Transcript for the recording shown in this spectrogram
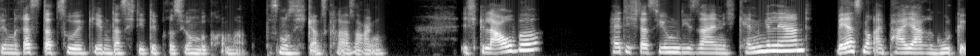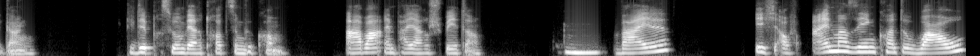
den Rest dazu gegeben, dass ich die Depression bekommen habe. Das muss ich ganz klar sagen. Ich glaube, hätte ich das Human Design nicht kennengelernt, wäre es noch ein paar Jahre gut gegangen. Die Depression wäre trotzdem gekommen. Aber ein paar Jahre später. Mhm. Weil ich auf einmal sehen konnte, wow,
